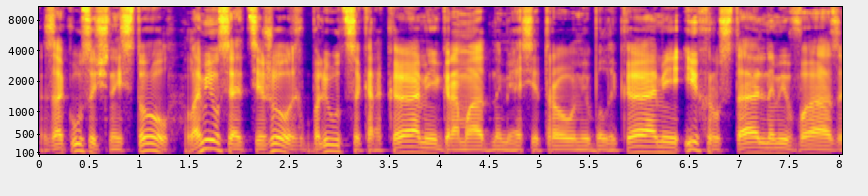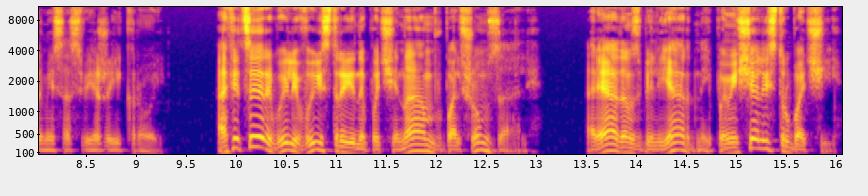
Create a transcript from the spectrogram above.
Закусочный стол ломился от тяжелых блюд с окороками, громадными осетровыми балыками и хрустальными вазами со свежей икрой. Офицеры были выстроены по чинам в большом зале. Рядом с бильярдной помещались трубачи.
